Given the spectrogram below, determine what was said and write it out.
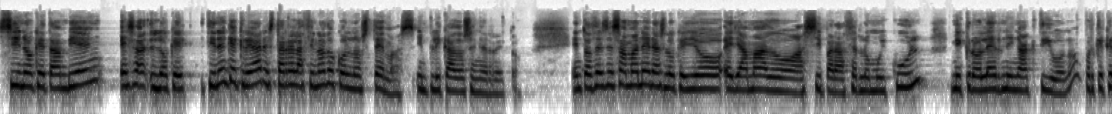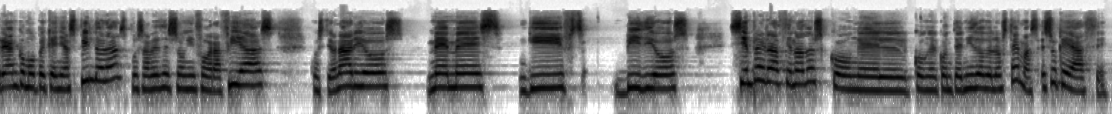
sino que también lo que tienen que crear está relacionado con los temas implicados en el reto. Entonces, de esa manera es lo que yo he llamado así para hacerlo muy cool, microlearning activo, ¿no? Porque crean como pequeñas píldoras, pues a veces son infografías, cuestionarios, memes, GIFs, vídeos, siempre relacionados con el, con el contenido de los temas. ¿Eso qué hace?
